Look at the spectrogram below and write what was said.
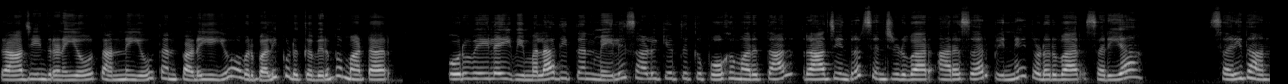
ராஜேந்திரனையோ தன்னையோ தன் படையையோ அவர் பலி கொடுக்க விரும்ப மாட்டார். ஒருவேளை விமலாதித்தன் மேலே சாளுக்கியத்துக்கு போக மறுத்தால் ராஜேந்திரர் சென்றிடுவார். அரசர் பின்னே தொடருவார். சரியா? சரிதான்.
